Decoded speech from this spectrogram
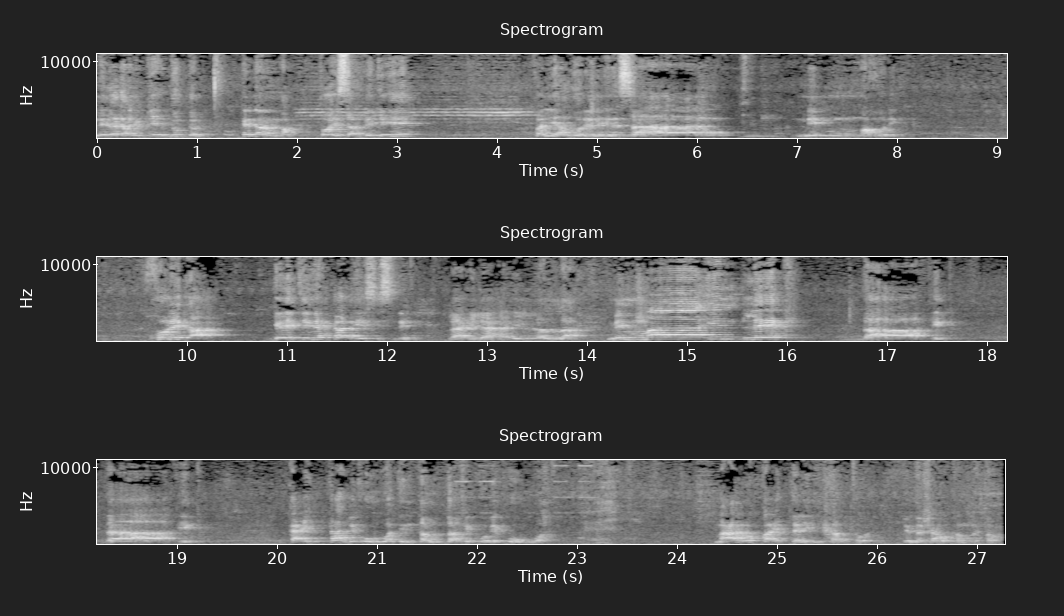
نيدا قريب ضد هنا لما تو يثبته فلينظر الإنسان مما خلق. خلق. قلت كان يسسنه لا إله إلا الله. من ماء لك. دائك دائك كعدته بقوة تندفق بقوة. مع الرقع التليل كالتور إن شهوة ما يتور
